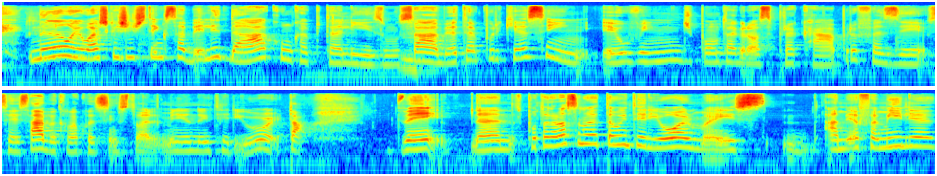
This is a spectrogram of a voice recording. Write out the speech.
Não, eu acho que a gente tem que saber lidar com o capitalismo, sabe? Até porque, assim, eu vim de Ponta Grossa pra cá pra fazer. Você sabe aquela coisa assim, história, menina do interior e tal. Vem, né? Ponta Grossa não é tão interior, mas a minha família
